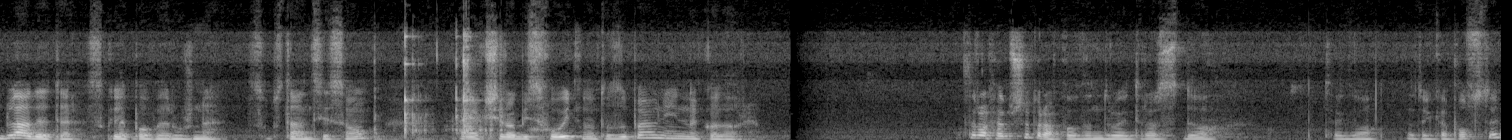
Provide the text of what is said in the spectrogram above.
blade te sklepowe różne substancje są. A jak się robi swój, no to zupełnie inne kolory. Trochę przypraw powędruje teraz do tego, do tej kapusty.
